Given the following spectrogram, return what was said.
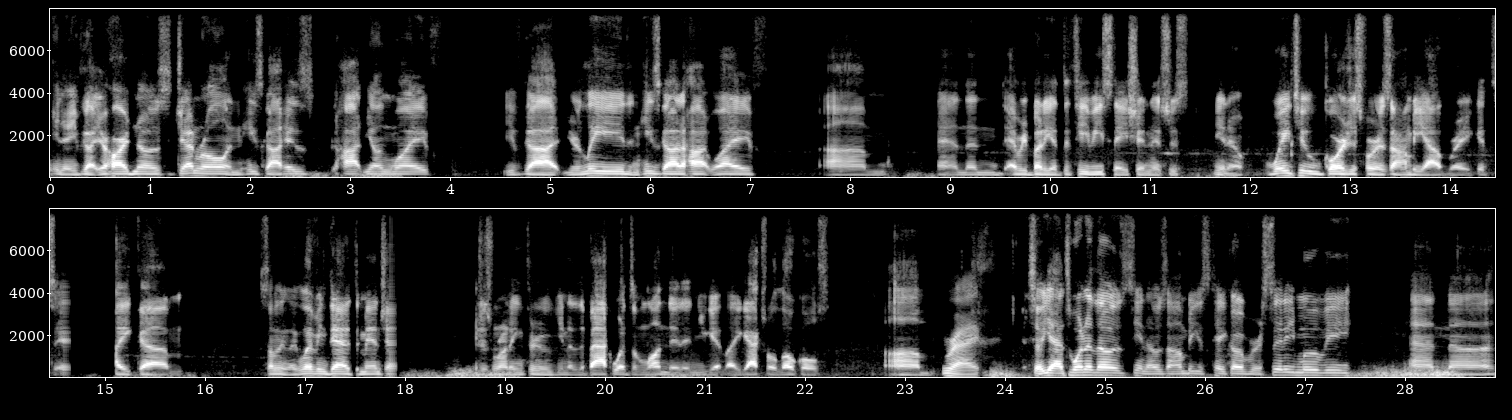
you know, you've got your hard nosed general, and he's got his hot young wife. You've got your lead, and he's got a hot wife. Um, and then everybody at the TV station is just, you know, way too gorgeous for a zombie outbreak. It's, it's like um, something like Living Dead at the Manchester, just running through, you know, the backwoods of London, and you get like actual locals. Um, Right. so yeah, it's one of those you know zombies take over a city movie, and uh,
